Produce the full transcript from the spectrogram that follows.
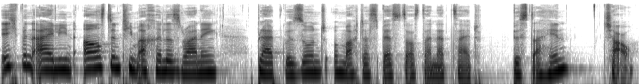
Ich bin Eileen aus dem Team Achilles Running. Bleib gesund und mach das Beste aus deiner Zeit. Bis dahin, ciao.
